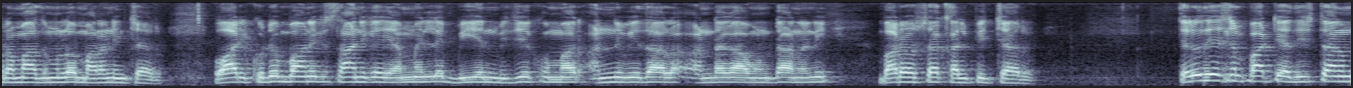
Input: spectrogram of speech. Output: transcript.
ప్రమాదంలో మరణించారు. వారి కుటుంబానికి స్థానిక ఎమ్మెల్యే బిఎన్ విజయకుమార్ అన్ని విధాల అండగా ఉంటానని భరోసా కల్పించారు. తెలుగుదేశం పార్టీ అధిష్టానం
